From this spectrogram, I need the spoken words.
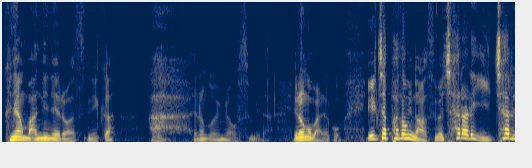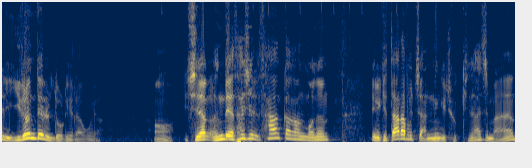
그냥 많이 내려왔으니까? 아, 이런 거 의미 없습니다. 이런 거 말고 1차 파동이 나왔으면 차라리 2차를 이런 데를 노리라고요. 어, 시장, 근데 사실 상한가 간 거는 이렇게 따라붙지 않는 게 좋긴 하지만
